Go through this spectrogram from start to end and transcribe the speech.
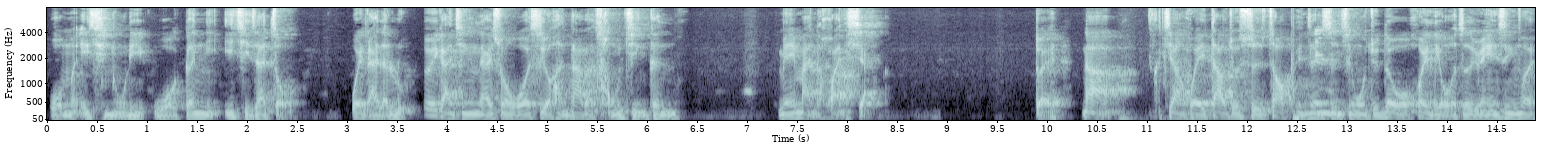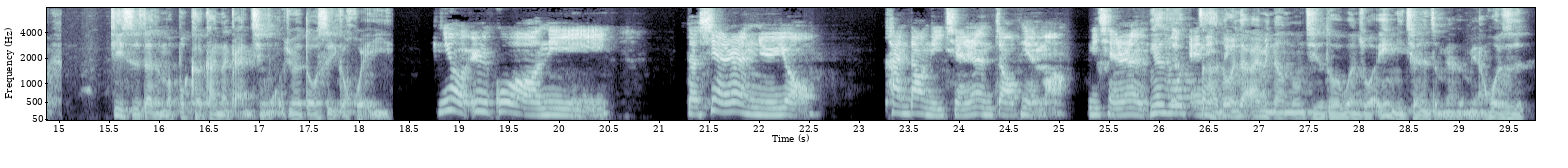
我们一起努力，我跟你一起在走未来的路。对于感情来说，我是有很大的憧憬跟美满的幻想。对，那讲回到就是照片这件事情，我觉得我会留着的原因是因为，即使再怎么不可堪的感情，我觉得都是一个回忆。你有遇过你的现任女友看到你前任照片吗？你前任应该说，在很多人在暧昧当中，其实都会问说：“哎，你前任怎么样？怎么样？”或者是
